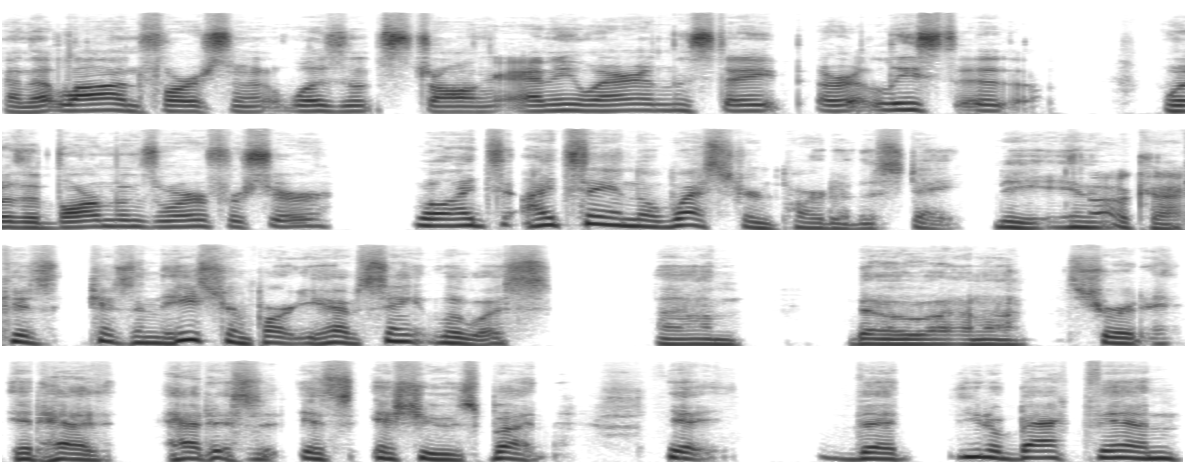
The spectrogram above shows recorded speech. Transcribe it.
and that law enforcement wasn't strong anywhere in the state or at least uh, where the mormons were for sure? Well i'd, I'd say in the western part of the state the, in, okay. because in the eastern part you have st louis um, though I'm not sure it, it had had its, its, issues. But yeah, that you know back then,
